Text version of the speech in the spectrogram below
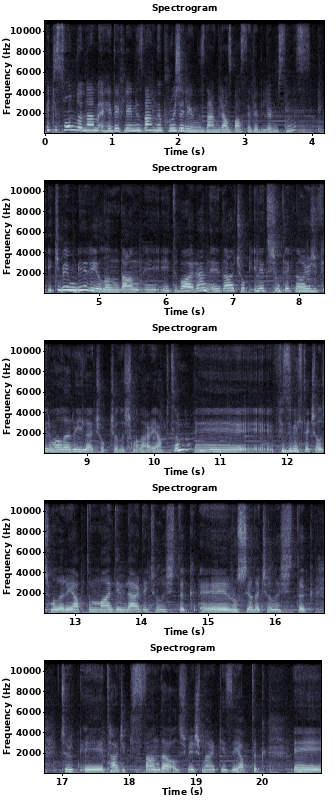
Peki son dönem hedeflerinizden ve projelerinizden biraz bahsedebilir misiniz? 2001 yılından e, itibaren e, daha çok iletişim teknoloji firmalarıyla çok çalışmalar yaptım. E, Fizibilite çalışmaları yaptım. Maldivler'de çalıştık, e, Rusya'da çalıştık, Türk e, Tacikistan'da alışveriş merkezi yaptık. E,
